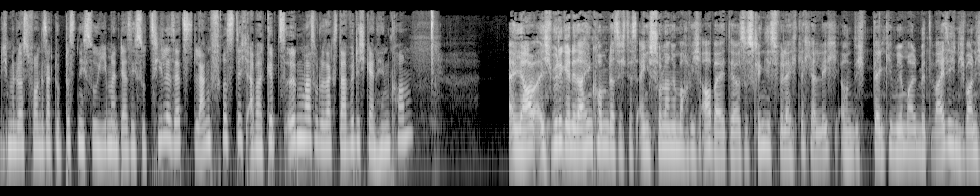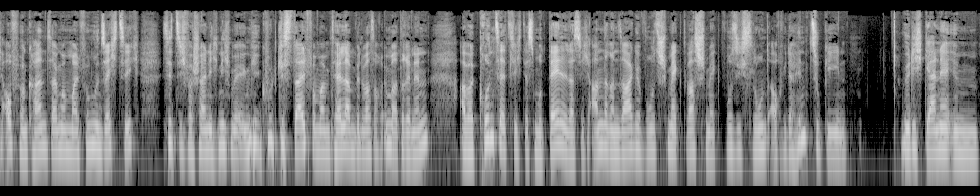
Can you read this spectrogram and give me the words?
ich meine, du hast vorhin gesagt, du bist nicht so jemand, der sich so Ziele setzt langfristig, aber gibt es irgendwas, wo du sagst, da würde ich gern hinkommen? Äh, ja, ich würde gerne dahin kommen, dass ich das eigentlich so lange mache, wie ich arbeite. Also es klingt jetzt vielleicht lächerlich und ich denke mir mal mit, weiß ich nicht, wann ich aufhören kann, sagen wir mal 65, sitze ich wahrscheinlich nicht mehr irgendwie gut gestylt von meinem Teller mit was auch immer drinnen. Aber grundsätzlich das Modell, dass ich anderen sage, wo es schmeckt, was schmeckt, wo sich lohnt, auch wieder hinzugehen, würde ich gerne im,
